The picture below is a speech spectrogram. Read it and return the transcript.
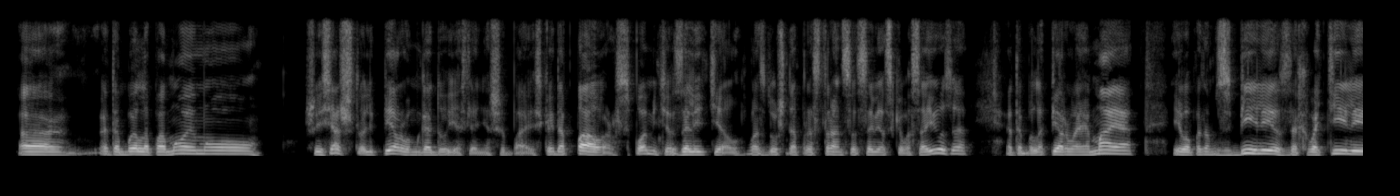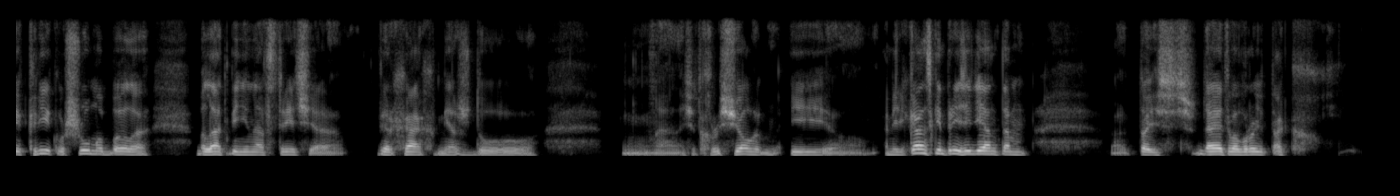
э, это было, по-моему, в 60, что ли, первом году, если я не ошибаюсь, когда Пауэрс, помните, залетел в воздушное пространство Советского Союза. Это было 1 мая. Его потом сбили, захватили, крику, шума было. Была отменена встреча в верхах между значит, Хрущевым и американским президентом. Э, то есть до этого вроде так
